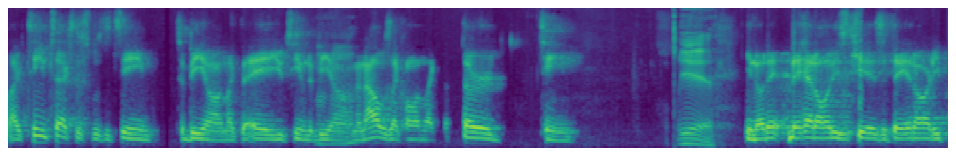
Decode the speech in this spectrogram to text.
like Team Texas was the team to be on, like the AAU team to be mm-hmm. on, and I was like on like the third team. Yeah. You know, they, they had all these kids that they had already,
